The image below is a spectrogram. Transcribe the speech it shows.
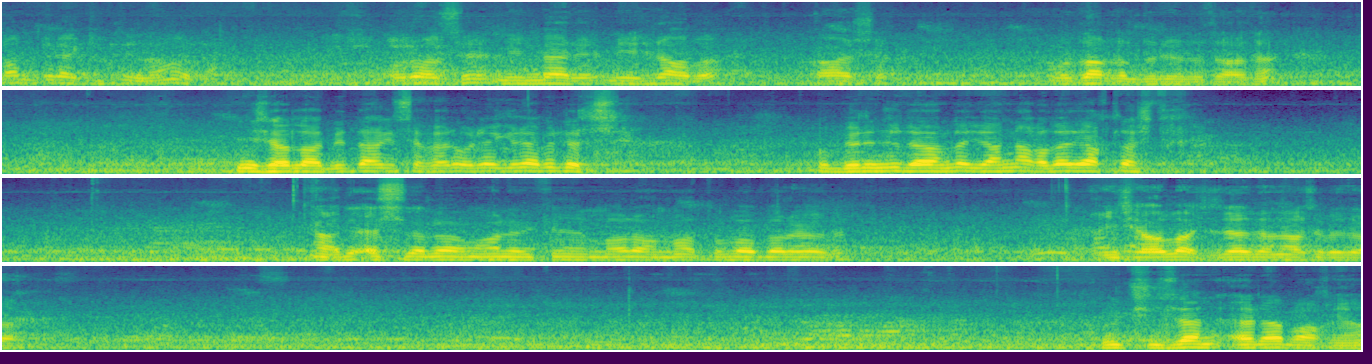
Tam direkt gittiğin orada. Orası minberi, mihrabı karşı. Orada kıldırıyoruz zaten. İnşallah bir dahaki sefer oraya girebiliriz. Bu birinci devamda yanına kadar yaklaştık. Hadi Esselamu Aleyküm ve Rahmetullah ve Berekatuhu. İnşallah size de nasip eder. Bu çizen ele bak ya.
